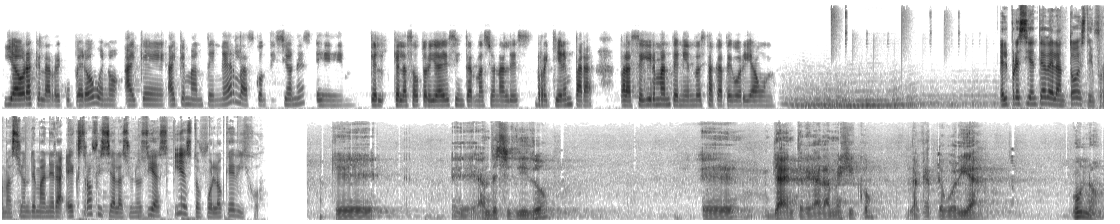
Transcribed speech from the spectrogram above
y ahora que la recuperó, bueno, hay que, hay que mantener las condiciones eh, que, que, las autoridades internacionales requieren para, para seguir manteniendo esta categoría 1. El presidente adelantó esta información de manera extraoficial hace unos días y esto fue lo que dijo. Que eh, han decidido eh, ya entregar a México la categoría 1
